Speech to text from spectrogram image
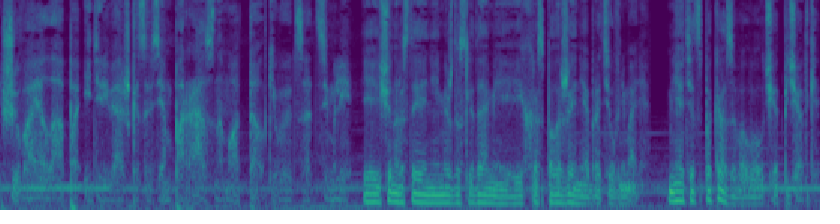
Живая лапа и деревяшка совсем по-разному отталкиваются от земли. Я еще на расстоянии между следами и их расположения обратил внимание. Мне отец показывал волчьи отпечатки.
